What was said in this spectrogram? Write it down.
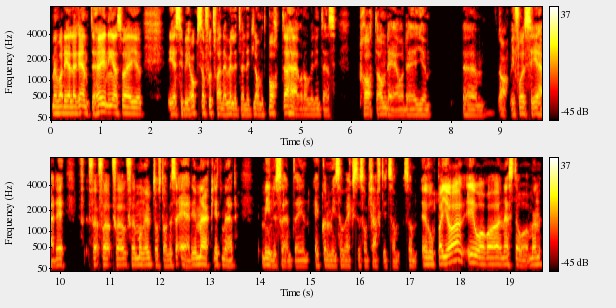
Men vad det gäller räntehöjningar så är ju ECB också fortfarande väldigt, väldigt långt borta här och de vill inte ens prata om det och det är ju um, ja, vi får se här. Det, för, för, för, för många utomstående så är det märkligt med minusränta i en ekonomi som växer så kraftigt som, som Europa gör i år och nästa år. Men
